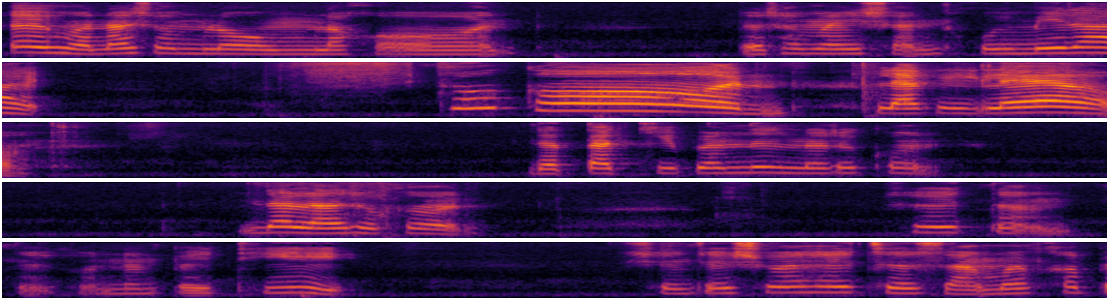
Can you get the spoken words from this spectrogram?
เอ้ยหัวหน้าชมรมละคร เดี๋ยวทำไมฉันคุยไม่ได้ ทุกคนแลกอีกแล้ว เดี๋ยวตัดคลิปแป๊บนึงนะทุกคน ได้แล้วทุกคน ช่วยตามเด็กคนนั้นไปที่ ฉันจะช่วยให้เธอสามารถเข้าไป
